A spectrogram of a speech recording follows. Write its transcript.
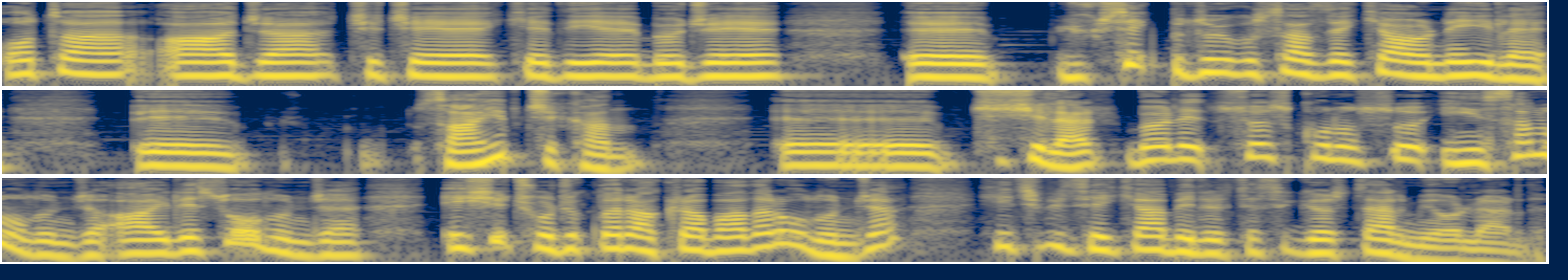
Ota, ağaca, çiçeğe, kediye, böceğe e, yüksek bir duygusal zeka örneğiyle e, sahip çıkan e, kişiler böyle söz konusu insan olunca, ailesi olunca, eşi, çocukları, akrabaları olunca hiçbir zeka belirtisi göstermiyorlardı.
